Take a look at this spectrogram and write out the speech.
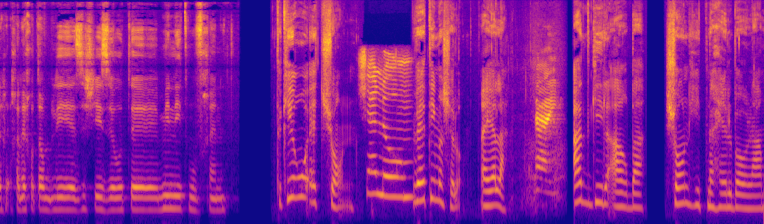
לחנך אותם בלי איזושהי זהות אה, מינית מובחנת? תכירו את שון. שלום. ואת אימא שלו, איילה. היי. עד גיל ארבע, שון התנהל בעולם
